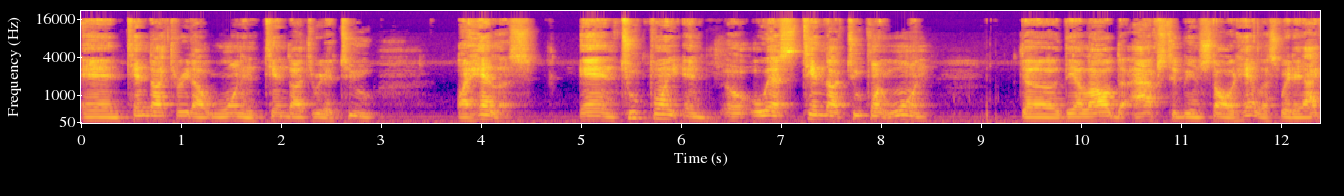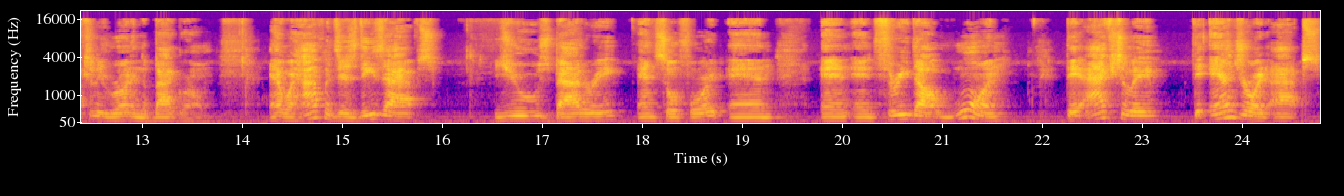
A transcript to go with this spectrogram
and 10.3.1 and 10.3.2 are headless. And 2 point and uh, OS 10.2.1 the, they allowed the apps to be installed headless where they actually run in the background. And what happens is these apps use battery and so forth and and and 3.1 they actually the Android apps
